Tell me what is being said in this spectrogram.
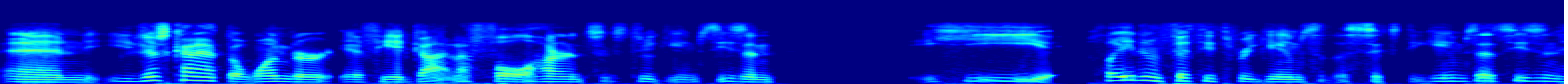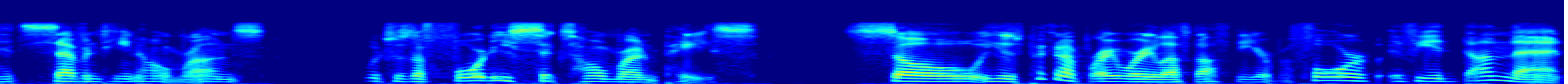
and you just kind of have to wonder if he had gotten a full 162 game season, he played in 53 games of the 60 games that season, hit 17 home runs, which was a 46 home run pace. So he was picking up right where he left off the year before. If he had done that,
